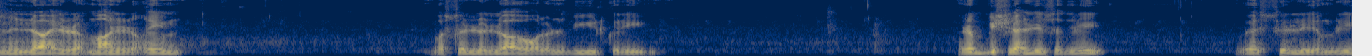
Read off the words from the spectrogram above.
بسم اللہ الرحمن الرحیم وصلی اللہ علیہ نبی الکریم. ربش رحلی صدری ویسر لی عمری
